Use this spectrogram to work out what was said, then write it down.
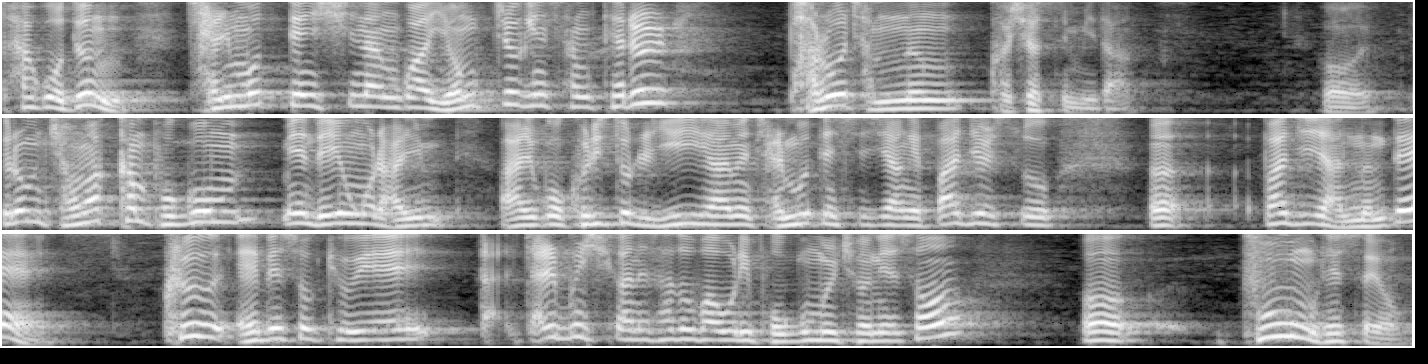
파고든 잘못된 신앙과 영적인 상태를 바로 잡는 것이었습니다. 어, 여러분 정확한 복음의 내용을 알, 알고 그리스도를 이해하면 잘못된 시장에 빠질 수 어, 빠지지 않는데 그 에베소 교회에 짧은 시간에 사도 바울이 복음을 전해서 어, 부흥을 했어요.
